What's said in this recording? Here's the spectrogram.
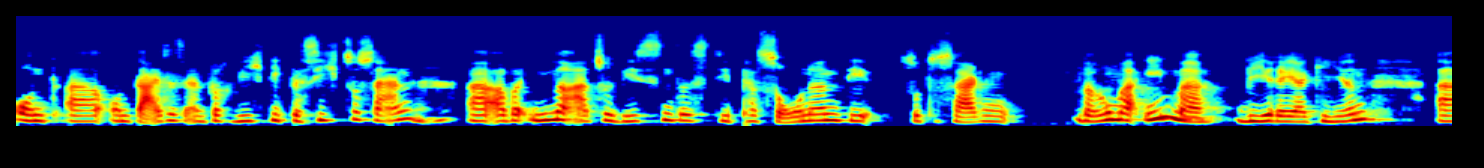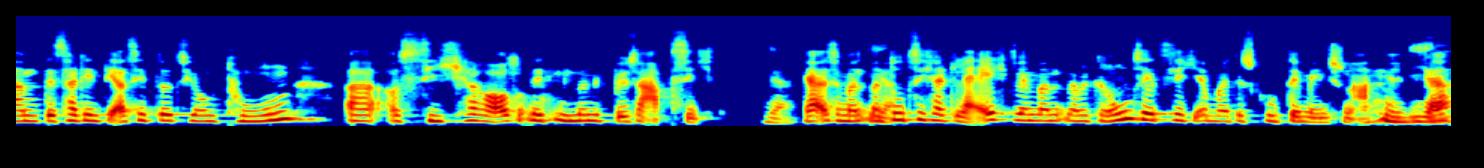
Und äh, und da ist es einfach wichtig, bei sich zu sein, äh, aber immer auch zu wissen, dass die Personen, die sozusagen, warum auch immer wie reagieren, das halt in der Situation tun, äh, aus sich heraus und nicht immer mit böser Absicht. Ja. ja, also man, man ja. tut sich halt leicht, wenn man, wenn man grundsätzlich einmal das gute Menschen annimmt. Ja,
